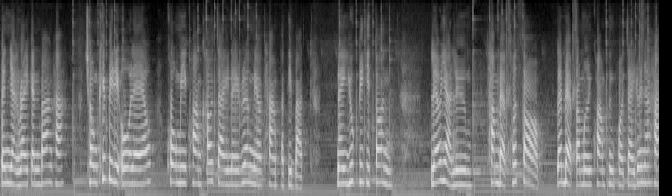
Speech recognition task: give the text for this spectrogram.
เป็นอย่างไรกันบ้างคะ ชมคลิปวิดีโอแล้ว คงมีความเข้าใจในเรื่องแนวทางปฏิบัติ ในยุคดิจิตอลแล้วอย่าลืมทำแบบทดสอบและแบบประเมินความพึงพอใจด้วยนะคะ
